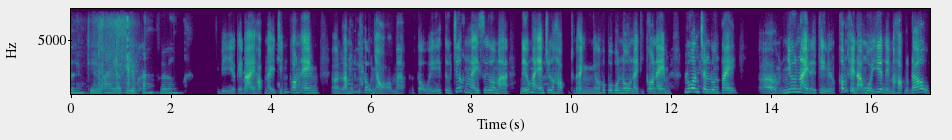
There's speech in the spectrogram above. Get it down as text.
Thank you. I love you Khánh Phương. vì cái bài học này chính con em ờ, là một cái cậu nhỏ mà cậu ấy từ trước ngày xưa mà nếu mà em chưa học thực hành Ho'oponopono này thì con em luôn chân luôn tay uh, như này thì không thể nào ngồi yên để mà học được đâu.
